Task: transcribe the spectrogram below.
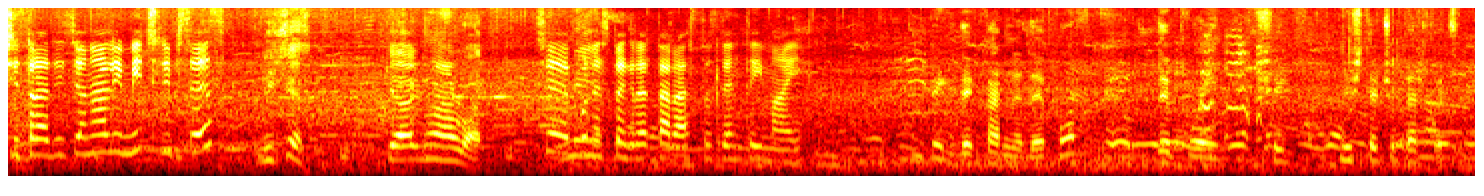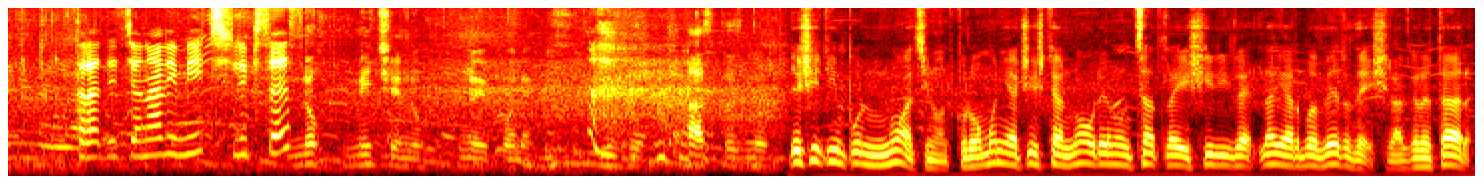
Și tradiționalii mici lipsesc? Lipsesc. Chiar nu am luat. Ce puneți pe grătar astăzi de 1 mai? Un pic de carne de porc, de pui și niște ciupercuți. Tradiționalii mici lipsesc? Nu, micii nu, nu-i punem. Astăzi nu. Deși timpul nu a ținut cu românii, aceștia nu au renunțat la ieșirile la iarbă verde și la grătar.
